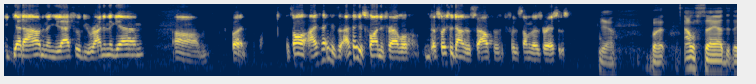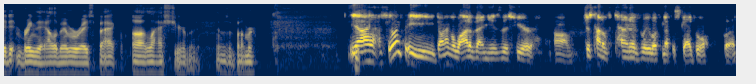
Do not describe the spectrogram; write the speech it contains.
you get out, and then you'd actually be running again. Um, but it's all I think it's I think it's fun to travel, especially down to the south for, some of those races. Yeah. But I was sad that they didn't bring the Alabama race back uh, last year, but it was a bummer. Yeah, I I feel like they don't have a lot of venues this year. Um, just kind of tentatively looking at the schedule, but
